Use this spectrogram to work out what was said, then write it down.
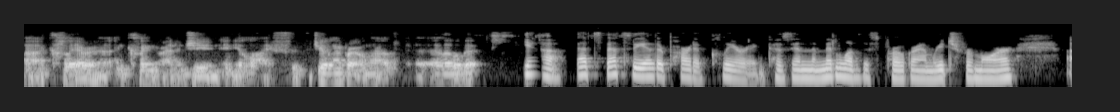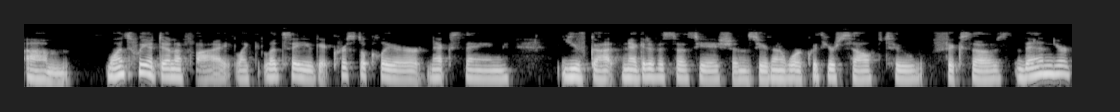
uh, clearer and cleaner energy in, in your life. Could you elaborate on that a, a little bit? Yeah, that's that's the other part of clearing because in the middle of this program, Reach for More, um, once we identify, like let's say you get crystal clear, next thing you've got negative associations, you're going to work with yourself to fix those. Then you're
